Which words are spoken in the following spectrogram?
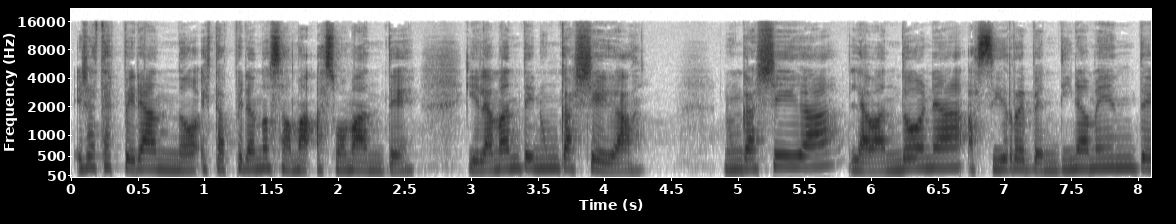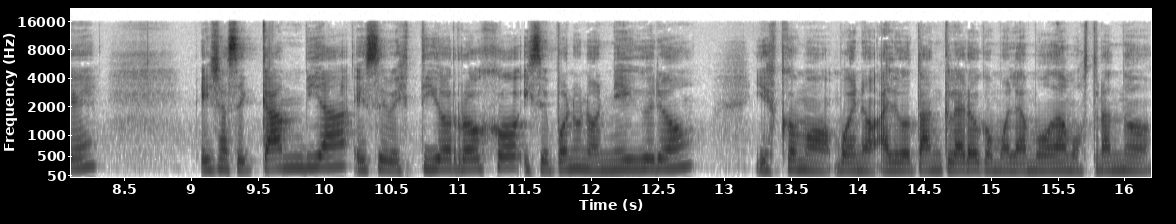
Ella está esperando, está esperando a su, a su amante. Y el amante nunca llega. Nunca llega, la abandona así repentinamente ella se cambia ese vestido rojo y se pone uno negro. Y es como, bueno, algo tan claro como la moda mostrando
